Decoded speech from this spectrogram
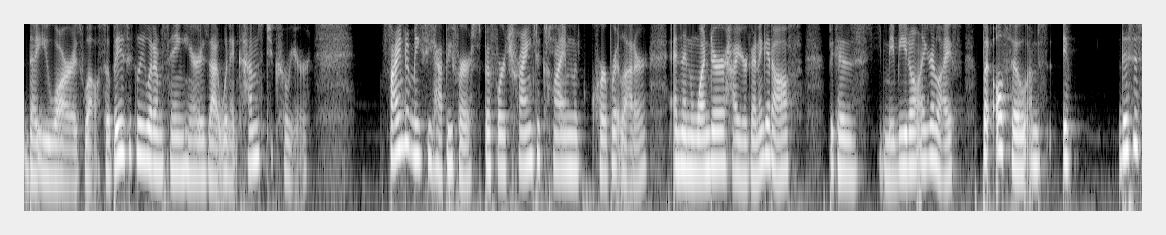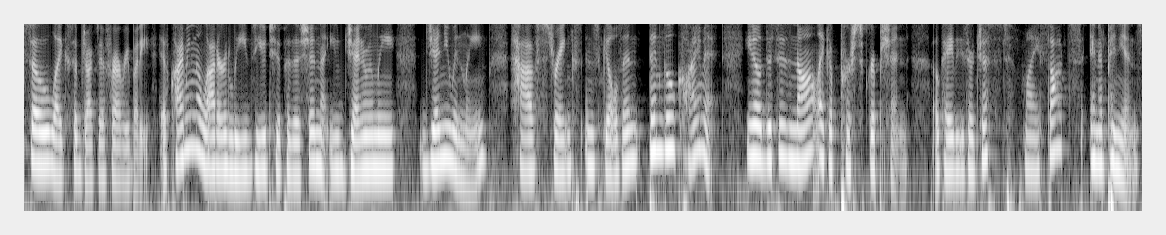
that you are as well. So basically, what I'm saying here is that when it comes to career, Find what makes you happy first before trying to climb the corporate ladder and then wonder how you're going to get off because maybe you don't like your life. But also, I'm if this is so like subjective for everybody. If climbing the ladder leads you to a position that you genuinely genuinely have strengths and skills in, then go climb it. You know, this is not like a prescription. Okay? These are just my thoughts and opinions.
